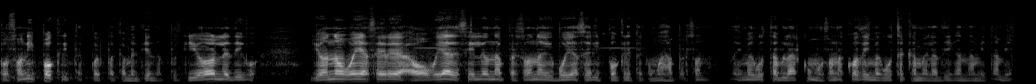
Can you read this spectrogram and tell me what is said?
pues son hipócritas, pues para que me entiendan. Porque yo les digo, yo no voy a hacer o voy a decirle a una persona y voy a ser hipócrita como esa persona. A mí me gusta hablar como son las cosas y me gusta que me las digan a mí también.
